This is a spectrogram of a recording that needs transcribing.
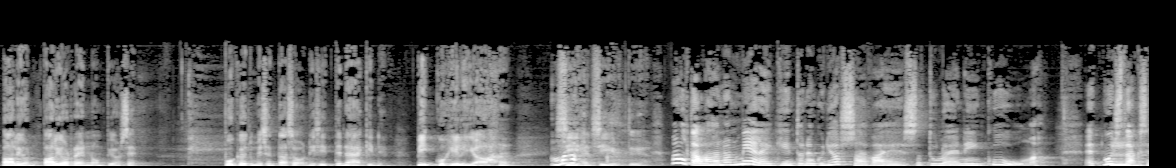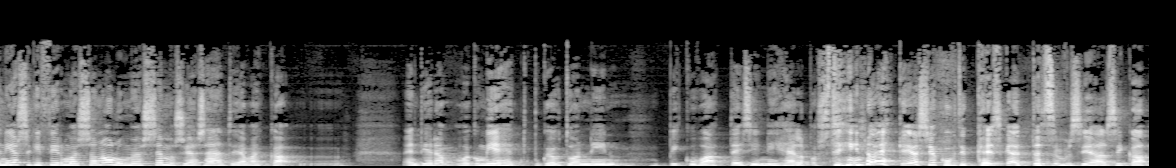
paljon, paljon rennompi on se pukeutumisen taso, niin sitten nämäkin pikkuhiljaa siihen siirtyy. Maltallahan on mielenkiintoinen, kun jossain vaiheessa tulee niin kuuma. Et muistaakseni mm. jossakin firmoissa on ollut myös semmoisia sääntöjä, vaikka En tiedä, voiko miehet pukeutua niin pikkuvaatteisiin niin helposti. No ehkä jos joku tykkäisi käyttää semmoisia sika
